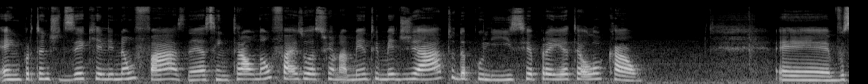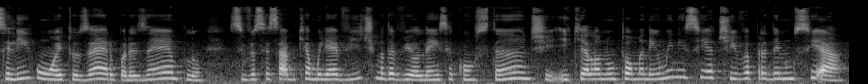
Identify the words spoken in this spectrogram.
é importante dizer que ele não faz, né, a central não faz o acionamento imediato da polícia para ir até o local. É, você liga um 80, por exemplo, se você sabe que a mulher é vítima da violência constante e que ela não toma nenhuma iniciativa para denunciar.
